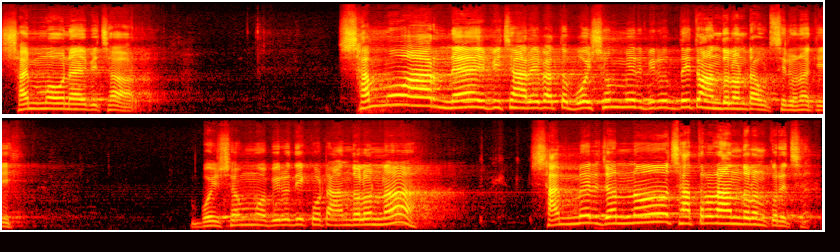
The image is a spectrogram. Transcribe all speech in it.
সাম্য ন্যায় বিচার। সাম্য আর ন্যায় বিচার, এবার তো বৈষম্যের বিরুদ্ধেই তো আন্দোলনটা উঠছিল নাকি? বৈষম্য বিরোধী কোটা আন্দোলন না? সাম্যের জন্য ছাত্ররা আন্দোলন করেছে।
